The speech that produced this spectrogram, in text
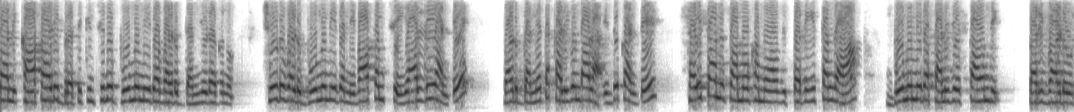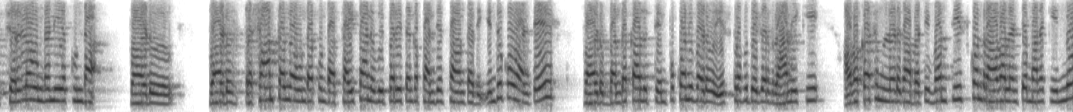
వాడిని కాపాడి బ్రతికించిన భూమి మీద వాడు ధన్యుడగును. చూడు వాడు భూమి మీద నివాసం చేయాలి అంటే వాడు ధన్యత కలిగి ఉండాలా? ఎందుకంటే సైతాను సమూహము విపరీతంగా భూమి మీద పనిచేస్తా ఉంది. మరి వాడు చెరలో ఉండనీయకుండా వాడు వాడు ప్రశాంతంగా ఉండకుండా సైతాను విపరీతంగా పనిచేస్తా ఉంటది. ఎందుకు అంటే వాడు బంధకాలు తెంపుకొని వాడు యేసుప్రభు దగ్గర రానికి అవకాశం ఉన్నాడు కాబట్టి వాడిని తీసుకొని రావాలంటే మనకి ఎన్నో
